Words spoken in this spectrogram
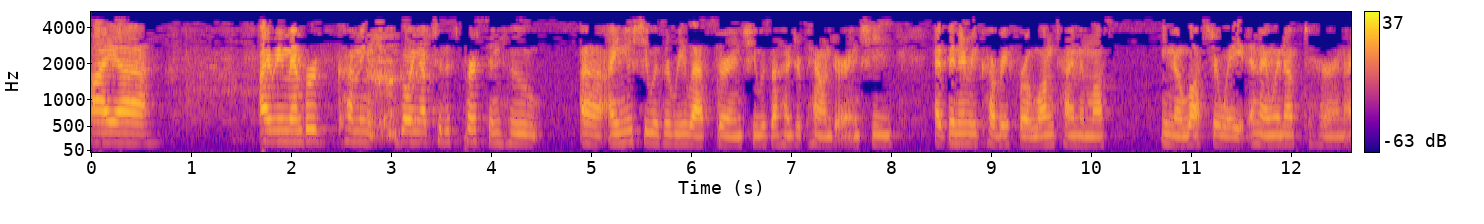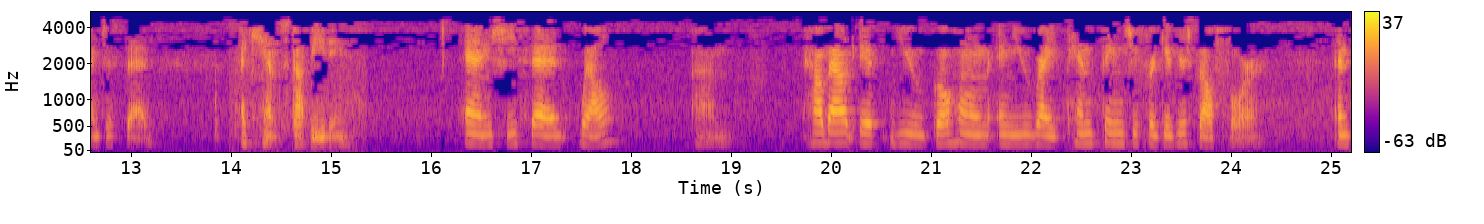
I uh, I remember coming going up to this person who uh, I knew she was a relapser and she was a hundred pounder and she had been in recovery for a long time and lost you know lost her weight. And I went up to her and I just said I can't stop eating. And she said well um, how about if you go home and you write ten things you forgive yourself for and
